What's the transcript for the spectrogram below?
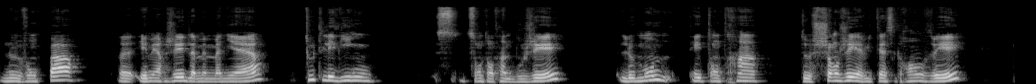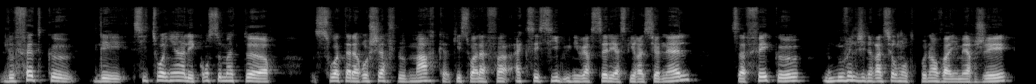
ne vont pas euh, émerger de la même manière. Toutes les lignes sont en train de bouger. Le monde est en train de changer à vitesse grand V le fait que les citoyens, les consommateurs soient à la recherche de marques qui soient à la fois accessibles, universelles et aspirationnelles, ça fait que une nouvelle génération d'entrepreneurs va émerger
